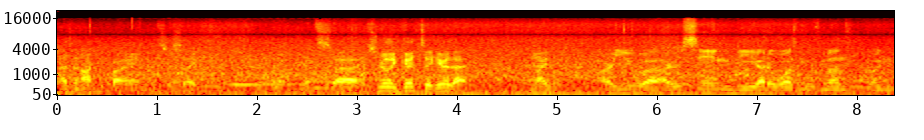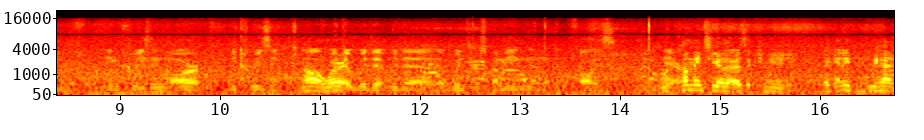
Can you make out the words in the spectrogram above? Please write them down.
has an Occupy, and it's just like, it's, uh, it's really good to hear that. Are, are you uh, are you seeing the Ottawa's movement going increasing or decreasing? No, we're, with the, with the, with the, the winters coming and fall is we're there? coming together as a community. Like any, we had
